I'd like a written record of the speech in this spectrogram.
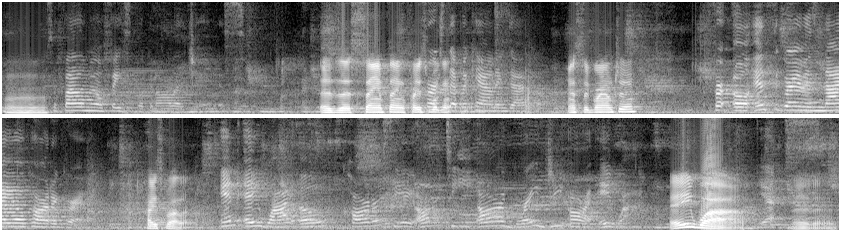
Mm-hmm. So follow me on Facebook and all that jazz. is the same thing Facebook FirstStepAccounting.com. Instagram too? For, oh, Instagram is Nayo Carter Gray. How you spell it? N A Y O Carter, C A R T E R, Gray, G R A Y. A Y. Yes. There it is.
